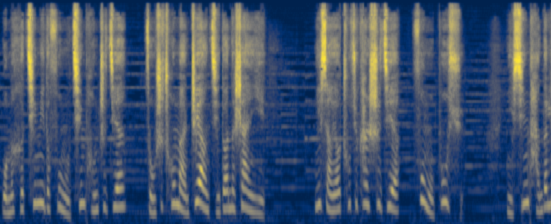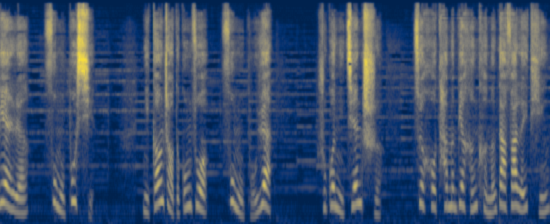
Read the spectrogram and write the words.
我们和亲密的父母亲朋之间总是充满这样极端的善意。你想要出去看世界，父母不许；你心谈的恋人，父母不喜；你刚找的工作，父母不愿。如果你坚持。最后，他们便很可能大发雷霆，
